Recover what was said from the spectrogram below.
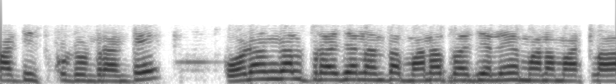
పట్టించుకుంటున్నారు అంటే కొడంగల్ ప్రజలంతా మన ప్రజలే మనం అట్లా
